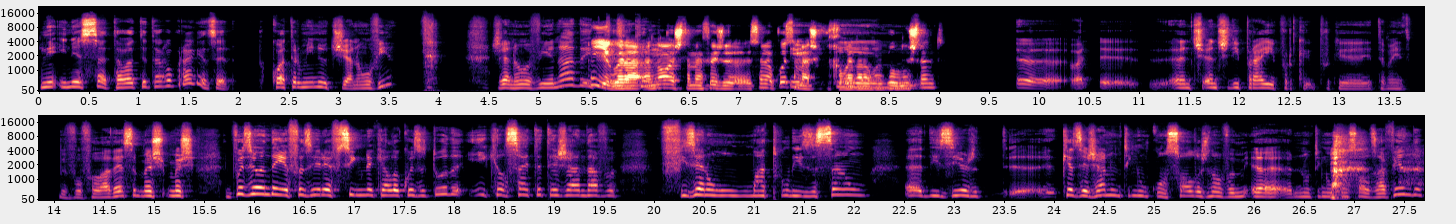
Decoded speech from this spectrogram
e nesse site estava a tentar comprar, quer dizer, 4 minutos já não havia. já não havia nada. E, e agora aquilo... a nós também fez a mesma coisa, mas que rebentaram com aquilo no instante. Uh, olha, uh, antes, antes de ir para aí, porque, porque também vou falar dessa, mas, mas depois eu andei a fazer F5 naquela coisa toda e aquele site até já andava. Fizeram uma atualização a dizer, uh, quer dizer, já não tinham consolas novamente, não tinham consolas à venda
